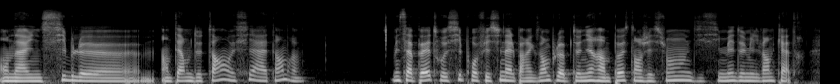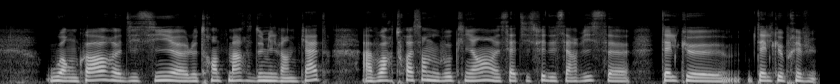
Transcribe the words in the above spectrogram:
on a une cible euh, en termes de temps aussi à atteindre. Mais ça peut être aussi professionnel. Par exemple, obtenir un poste en gestion d'ici mai 2024 ou encore d'ici le 30 mars 2024, avoir 300 nouveaux clients satisfaits des services tels que, tels que prévus.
